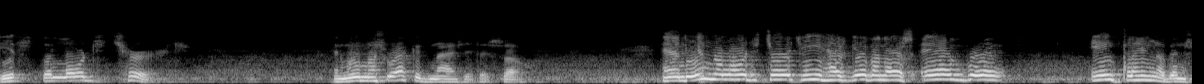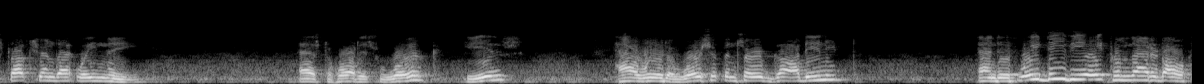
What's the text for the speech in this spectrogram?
It's the Lord's church. And we must recognize it as so. And in the Lord's church, He has given us every inkling of instruction that we need as to what its work is, how we're to worship and serve God in it. And if we deviate from that at all,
